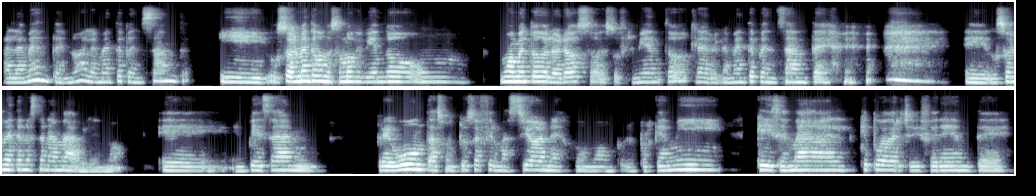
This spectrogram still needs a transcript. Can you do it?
a la mente, ¿no? A la mente pensante. Y usualmente cuando estamos viviendo un, un momento doloroso de sufrimiento, claro, la mente pensante eh, usualmente no es tan amable, ¿no? Eh, empiezan preguntas o incluso afirmaciones como, ¿por qué a mí? ¿Qué hice mal? ¿Qué puedo haber hecho diferente?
